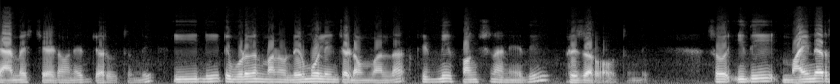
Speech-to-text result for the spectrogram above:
డ్యామేజ్ చేయడం అనేది జరుగుతుంది. ఈ నీటి బుడగను మనం నిర్మూలించడం వల్ల కిడ్నీ ఫంక్షన్ అనేది ప్రిజర్వ్ అవుతుంది. సో ఇది మైనర్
